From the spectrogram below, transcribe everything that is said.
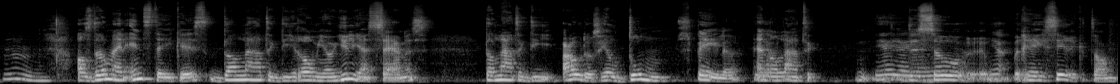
Hmm. Als dat mijn insteek is, dan laat ik die Romeo en Julia scènes, dan laat ik die ouders heel dom spelen. En dan laat ik, ja, dus zo eh, regisseer ik het dan.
